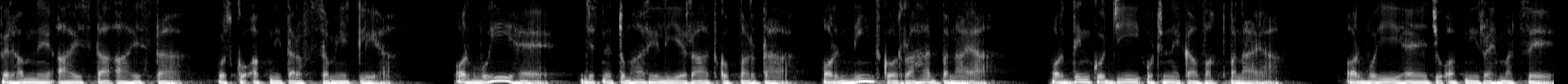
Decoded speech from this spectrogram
پھر ہم نے آہستہ آہستہ اس کو اپنی طرف سمیٹ لیا۔ اور وہی ہے جس نے تمہارے لیے رات کو پرتا اور نیند کو راحت بنایا اور دن کو جی اٹھنے کا وقت بنایا۔ اور وہی ہے جو اپنی رحمت سے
